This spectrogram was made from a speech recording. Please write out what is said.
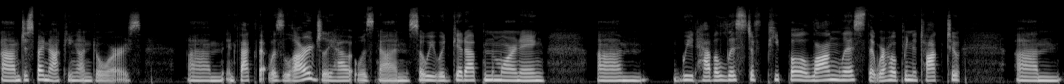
um, just by knocking on doors. Um, in fact, that was largely how it was done. So we would get up in the morning. Um, we'd have a list of people, a long list that we're hoping to talk to. Um,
